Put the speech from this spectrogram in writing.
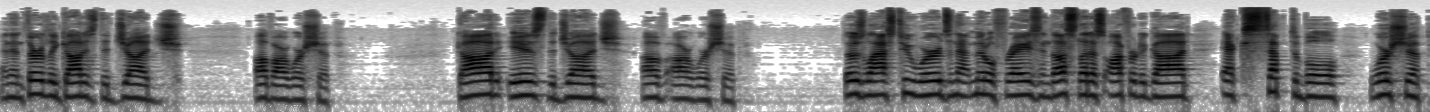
and then thirdly, God is the judge of our worship. God is the judge of our worship. Those last two words in that middle phrase, and thus let us offer to God acceptable worship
